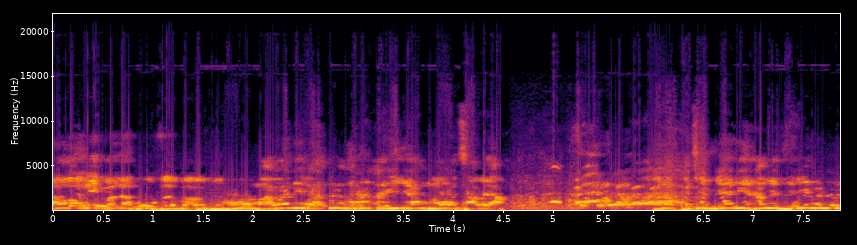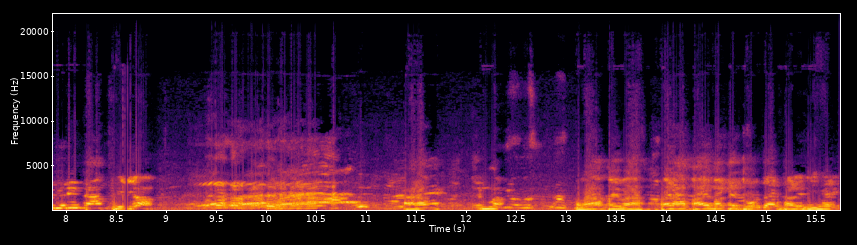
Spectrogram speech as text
આવો વાલા, હું શરમાવું છું. માવાની વાતો કરું તો ઈ આમ માવા સાવ્યા. અને પછી મેં સામે જેવી નજર કરી તો આમ થઈ ગયો વાહ ભાઈ વાહ. પણ આ ભાઈ માટે જોરદાર થાળી થઈ ગઈ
